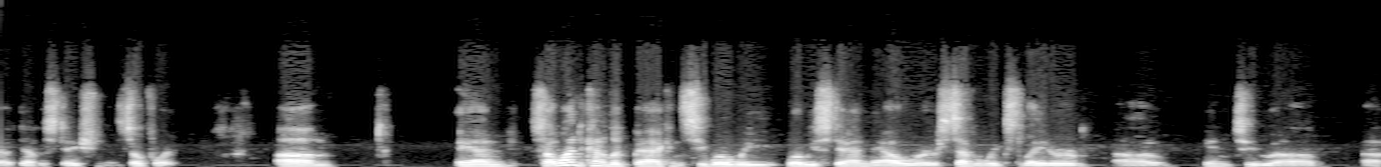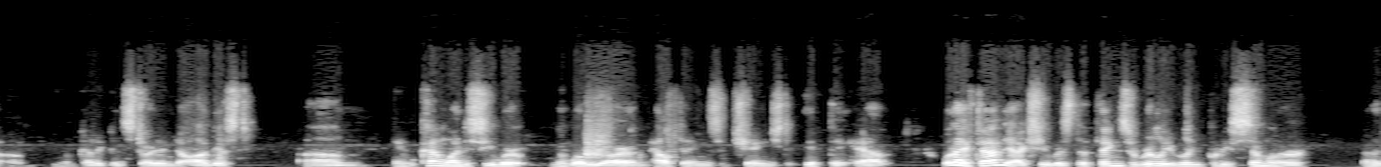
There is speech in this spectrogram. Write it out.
uh, devastation and so forth. Um, and so I wanted to kind of look back and see where we where we stand now. We're seven weeks later uh, into uh, got a good start into August. Um, and kind of wanted to see where you know, where we are and how things have changed if they have. What I found actually was that things are really really pretty similar uh,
